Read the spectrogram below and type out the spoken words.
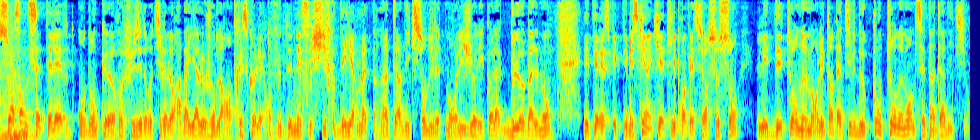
67 élèves ont donc euh, refusé de retirer leur abaya le jour de la rentrée scolaire. On vous donnait ces chiffres d'hier matin. L'interdiction du vêtement religieux à l'école a globalement été respectée. Mais ce qui inquiète les professeurs, ce sont les détournements, les tentatives de contournement de cette interdiction.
